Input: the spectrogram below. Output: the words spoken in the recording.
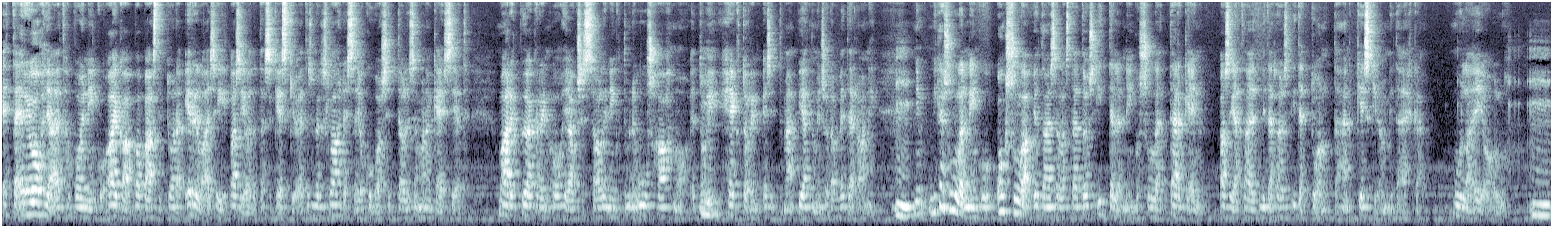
että eri ohjaajat voi niin kuin, aika vapaasti tuoda erilaisia asioita tässä keskiöön. Et esimerkiksi Lahdessa joku vuosi sitten oli semmoinen keissi, että Maarit Pyökärin ohjauksessa oli niin tämmöinen uusi hahmo, että oli mm. Hectorin esittämä Vietnamin sodan veteraani. Mm. Niin mikä sulle, niin kuin, onko sulla jotain sellaista, että olisi itselle niin kuin, sulle tärkein asia tai että mitä sä olisit itse tuonut tähän keskiöön, mitä ehkä muilla ei ole ollut? Mm.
